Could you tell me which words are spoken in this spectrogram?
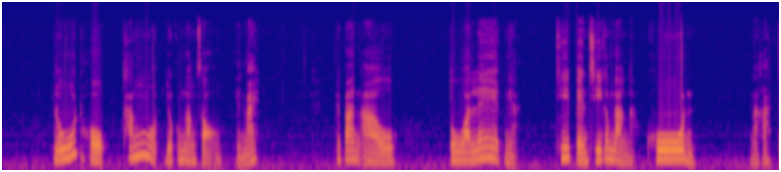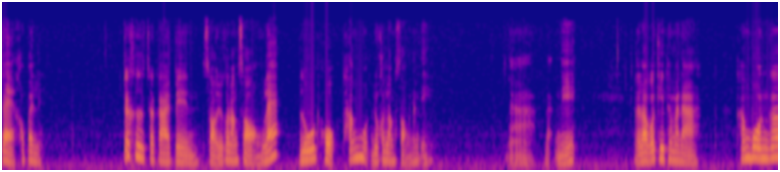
2รูท6ทั้งหมดยกกำลัง 2 เห็นไหมพี่ป้านเอาตัวเลขเนี่ย ที่เป็นชี้กำลังอะคูณนะคะ แจกเข้าไปเลย ก็คือจะกลายเป็น 2 ยกกำลัง2และรูท6ทั้งหมดยกกำลัง2นั่นเองอ่าแบบนี้ แล้วเราก็คิดธรรมดา ข้างบนก็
